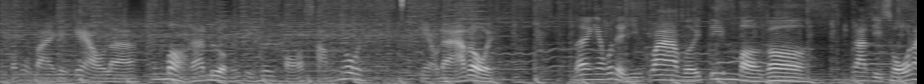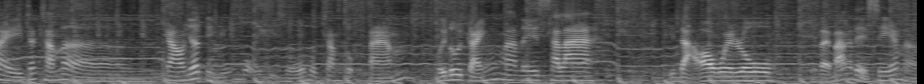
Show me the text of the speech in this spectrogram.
Thì có một vài cái kèo là không mở ra được ấy thì hơi khó sắm thôi. Kèo đá rồi. Đây anh em có thể nhìn qua với team MG là chỉ số này chắc chắn là cao nhất thì những bộ chỉ số 100 cộng 8 Với đôi cánh Mane Salah tiền đạo Aguero hiện tại bác có để xem là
